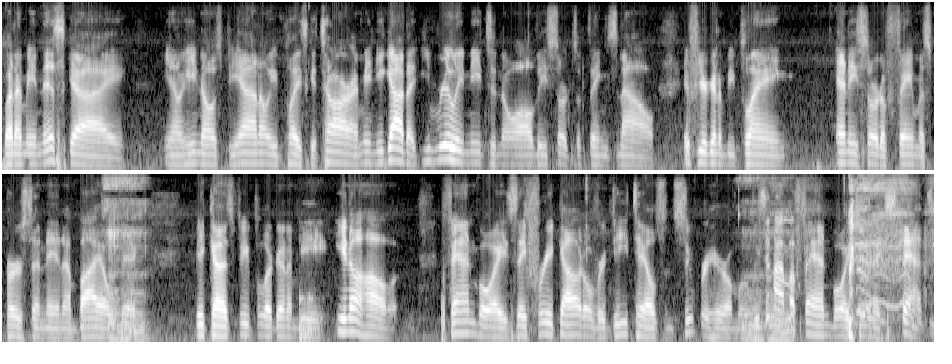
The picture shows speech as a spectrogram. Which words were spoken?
but I mean, this guy, you know, he knows piano, he plays guitar. I mean, you got to, you really need to know all these sorts of things now if you're going to be playing any sort of famous person in a biopic, because people are going to be, you know how fanboys they freak out over details in superhero movies, and I'm a fanboy to an extent,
